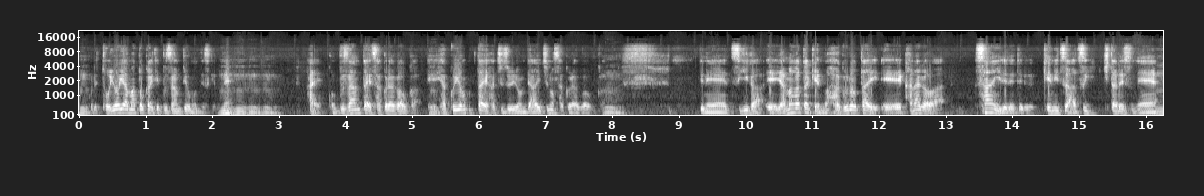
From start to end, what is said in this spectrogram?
うんこれ、豊山と書いて武山って読むんですけどね。うんうんうんはい。この武山対桜ヶ丘、えーうん104対84で愛知の桜ヶ丘。うんうんでね、次が、えー山形県の羽黒対、えー神奈川3位で出てる県立厚木北ですね。うんう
